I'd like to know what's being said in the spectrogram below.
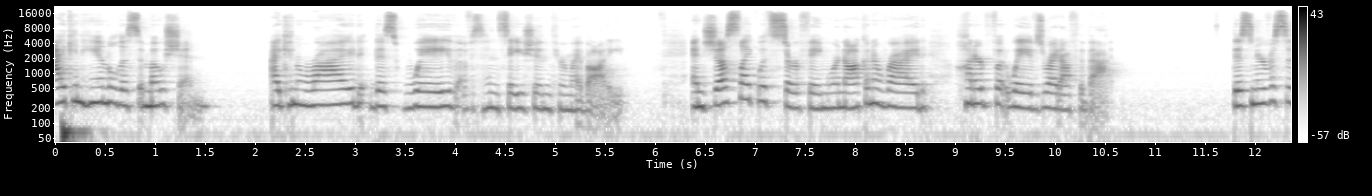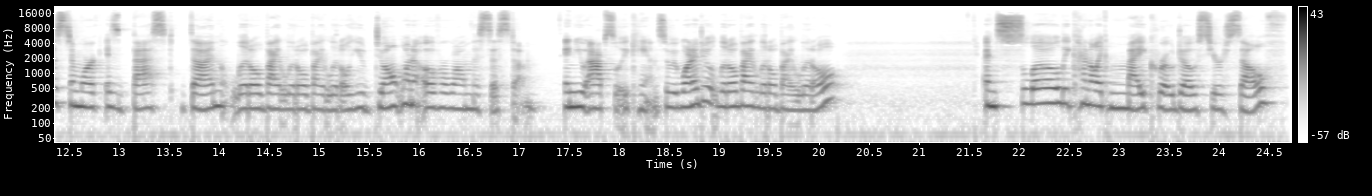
I can handle this emotion. I can ride this wave of sensation through my body. And just like with surfing, we're not going to ride 100 foot waves right off the bat. This nervous system work is best done little by little by little. You don't want to overwhelm the system, and you absolutely can. So, we want to do it little by little by little and slowly kind of like micro dose yourself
